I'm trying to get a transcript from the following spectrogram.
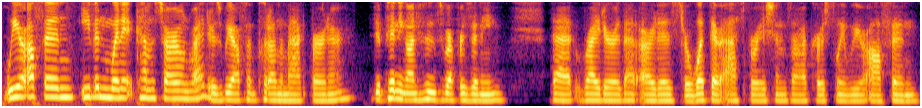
we are often, even when it comes to our own writers, we often put on the back burner, depending on who's representing that writer, that artist, or what their aspirations are. Personally, we are often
